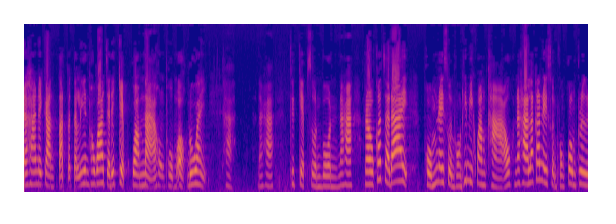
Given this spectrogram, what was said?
นะคะ ในการตัดแบตเตอรี่ยน เพราะว่าจะได้เก็บความหนาของผมออกด้วยค่ะนะคะ คือเก็บส่วนบนนะคะ เราก็จะได้ผมในส่วนของที่มีความขาวนะคะ แล้วก็ในส่วนของกลมกลืน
